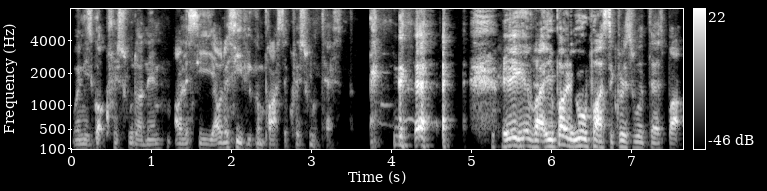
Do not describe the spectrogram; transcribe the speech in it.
when he's got Chris Wood on him, I want to see I want to see if he can pass the Chris Wood test. but he probably will pass the Chris Wood test. But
